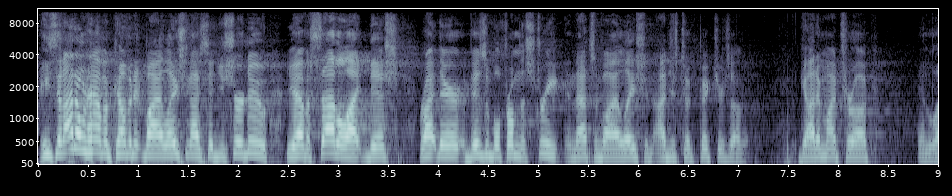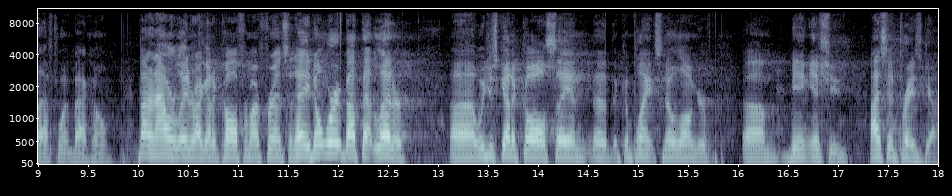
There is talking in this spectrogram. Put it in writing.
he said, I don't have a covenant violation. I said, You sure do. You have a satellite dish right there visible from the street, and that's a violation. I just took pictures of it. Got in my truck and left, went back home. About an hour later, I got a call from my friend, said, Hey, don't worry about that letter. Uh, we just got a call saying uh, the complaint's no longer um, being issued. I said, Praise God.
